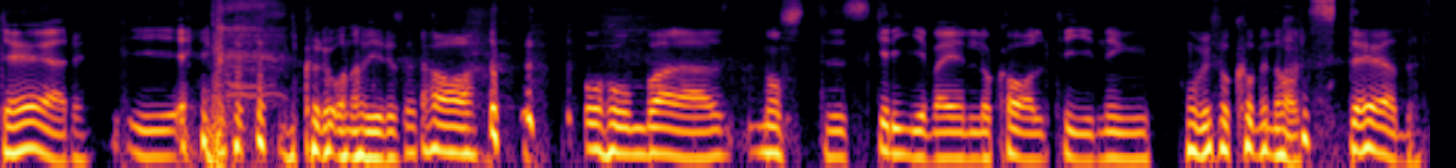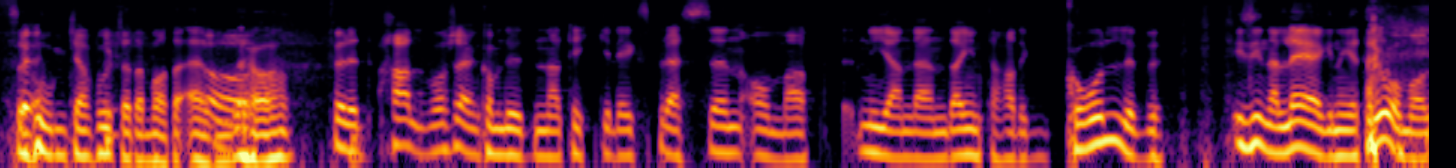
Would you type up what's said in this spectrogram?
dör i... Coronaviruset. ja. Och hon bara måste skriva i en lokal tidning. Hon vill få kommunalt stöd så hon kan fortsätta mata änder. Ja. För ett halvår sedan kom det ut en artikel i Expressen om att nyanlända inte hade golv i sina lägenheter i Åmål.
